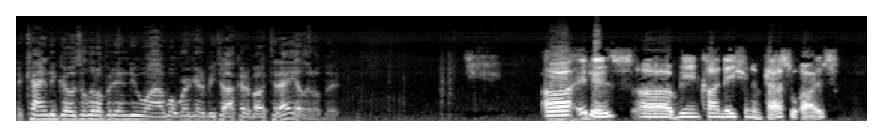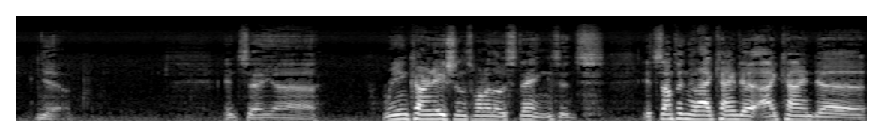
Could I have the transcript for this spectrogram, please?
It kind of goes a little bit into uh, what we're going to be talking about today, a little bit. Uh, it is uh, reincarnation and past lives. Yeah. It's a uh, is one of those things. It's it's something that I kind of I kind of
